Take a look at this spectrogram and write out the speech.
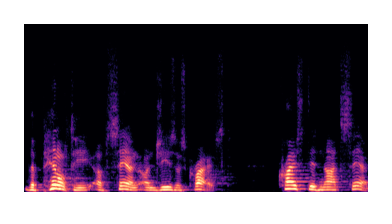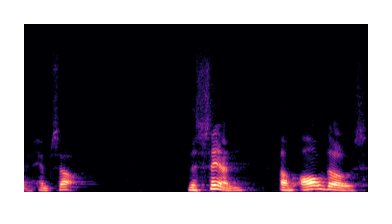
the penalty of sin on Jesus Christ. Christ did not sin himself. The sin of all those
